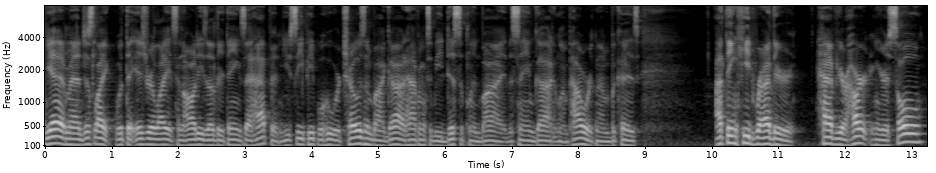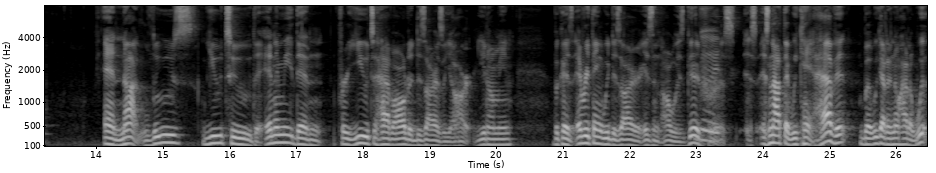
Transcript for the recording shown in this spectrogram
yeah, man. Just like with the Israelites and all these other things that happen, you see people who were chosen by God having to be disciplined by the same God who empowered them because I think He'd rather have your heart and your soul and not lose you to the enemy than for you to have all the desires of your heart. You know what I mean? Because everything we desire isn't always good, for us. It's, it's not that we can't have it, but we got to know how to will.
